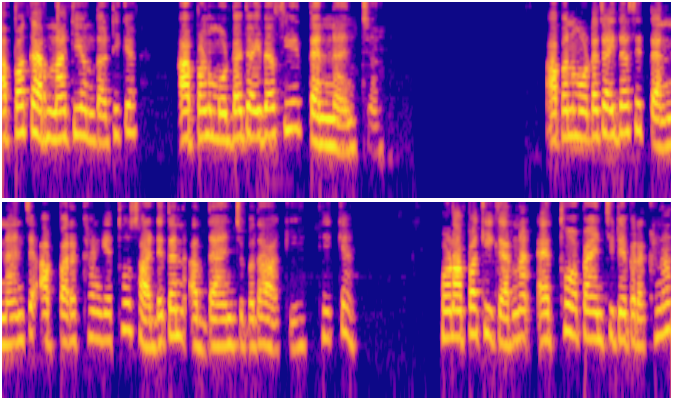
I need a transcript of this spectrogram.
ਆਪਾਂ ਕਰਨਾ ਕੀ ਹੁੰਦਾ, ਠੀਕ ਹੈ? ਆਪਾਂ ਨੂੰ ਮੋਢਾ ਚਾਹੀਦਾ ਸੀ 3 ਇੰਚ। ਆਪਾਂ ਨੂੰ ਮੋਢਾ ਚਾਹੀਦਾ ਸੀ 3 ਇੰਚ, ਆਪਾਂ ਰੱਖਾਂਗੇ ਇੱਥੋਂ 3.5 ਅੱਧਾ ਇੰਚ ਵਧਾ ਕੇ, ਠੀਕ ਹੈ? ਹੁਣ ਆਪਾਂ ਕੀ ਕਰਨਾ, ਇੱਥੋਂ ਆਪਾਂ ਇੰਚੀ ਟੇਪ ਰੱਖਣਾ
